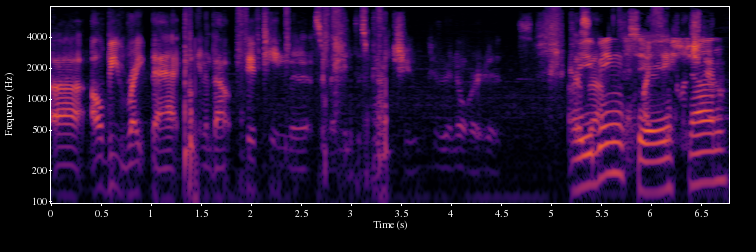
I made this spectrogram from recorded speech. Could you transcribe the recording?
Uh, I'll be right back in about 15 minutes when I get this Pikachu because I know where it is. Are you uh, being serious, John?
